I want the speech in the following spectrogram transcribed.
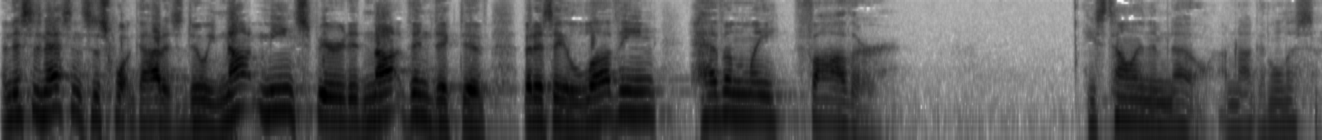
And this, in essence, is what God is doing. Not mean spirited, not vindictive, but as a loving heavenly Father. He's telling them, no, I'm not going to listen.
